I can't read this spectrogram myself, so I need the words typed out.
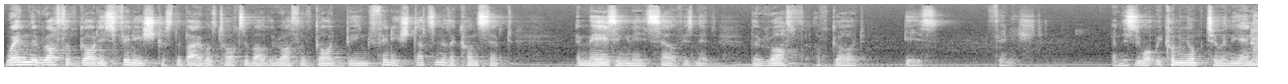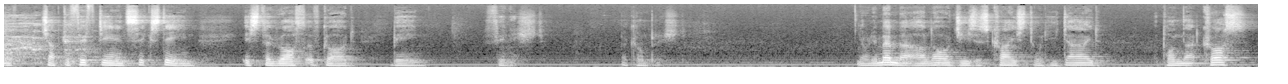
when the wrath of God is finished, because the Bible talks about the wrath of God being finished. That's another concept, amazing in itself, isn't it? The wrath of God is finished. And this is what we're coming up to in the end of chapter 15 and 16. It's the wrath of God being finished, accomplished. Now remember, our Lord Jesus Christ, when he died upon that cross,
